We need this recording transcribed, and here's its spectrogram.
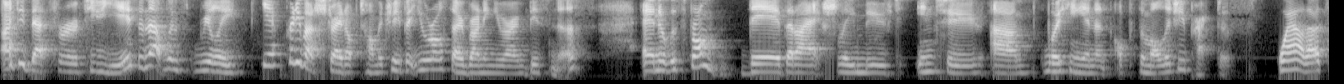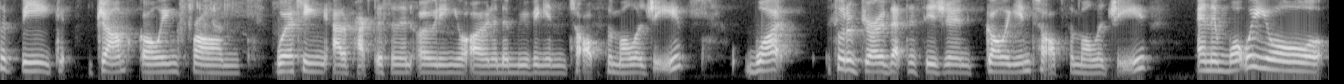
I did that for a few years. And that was really, yeah, pretty much straight optometry, but you're also running your own business. And it was from there that I actually moved into um, working in an ophthalmology practice. Wow, that's a big jump going from working at a practice and then owning your own and then moving into ophthalmology. What sort of drove that decision going into ophthalmology? And then what were your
